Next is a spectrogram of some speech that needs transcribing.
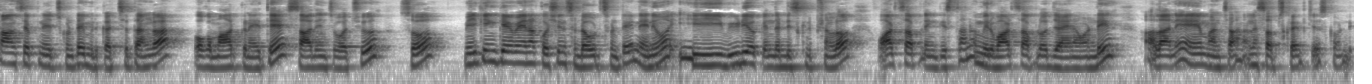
కాన్సెప్ట్ నేర్చుకుంటే మీరు ఖచ్చితంగా ఒక మార్కుని అయితే సాధించవచ్చు. సో మీకు ఇంకేమైనా క్వశ్చన్స్ డౌట్స్ ఉంటే నేను ఈ వీడియో కింద డిస్క్రిప్షన్లో వాట్సాప్ లింక్ ఇస్తాను. మీరు వాట్సాప్లో జాయిన్ అవ్వండి. అలానే మన ఛానల్ని సబ్స్క్రైబ్ చేసుకోండి.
